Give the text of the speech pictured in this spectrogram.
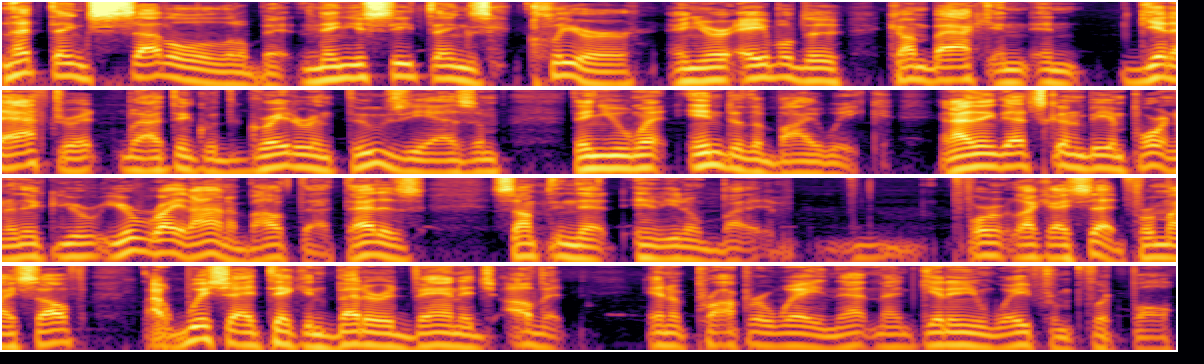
let things settle a little bit. And then you see things clearer and you're able to come back and, and get after it, I think, with greater enthusiasm than you went into the bye week. And I think that's going to be important. I think you're you're right on about that. That is something that you know by for like I said, for myself, I wish I had taken better advantage of it in a proper way, and that meant getting away from football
